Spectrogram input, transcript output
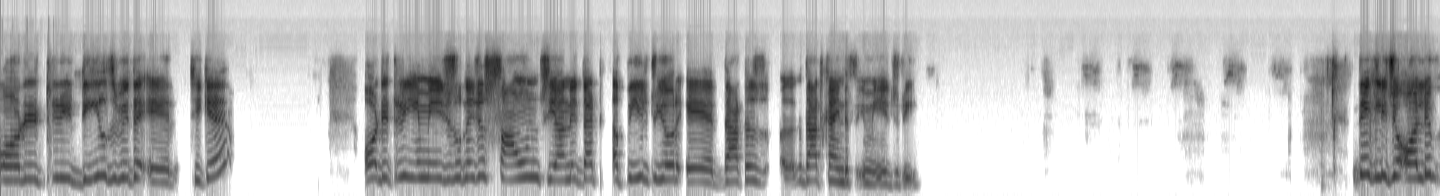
auditory deals with ear ठीक है? ऑडिटरी इमेज होते हैं जो साउंड्स यानी that appeal to your ear that is that kind of imagery देख लीजिए ऑलिव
